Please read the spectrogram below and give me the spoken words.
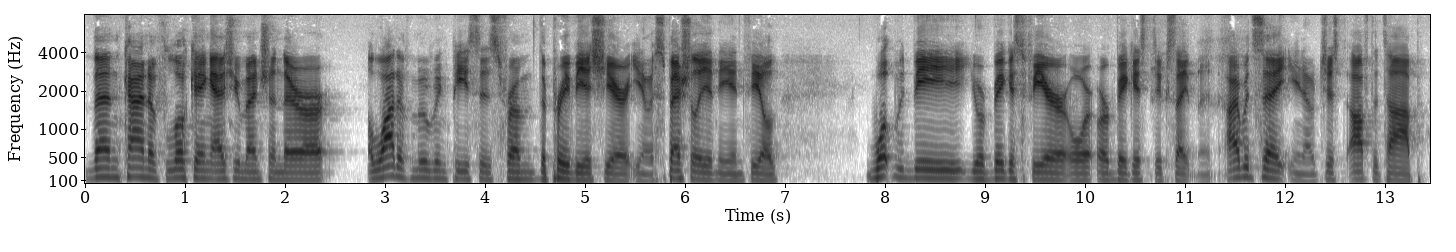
then, kind of looking, as you mentioned, there are a lot of moving pieces from the previous year, you know, especially in the infield. What would be your biggest fear or, or biggest excitement? I would say, you know, just off the top,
